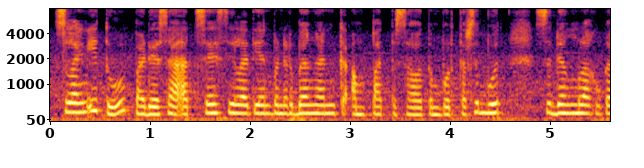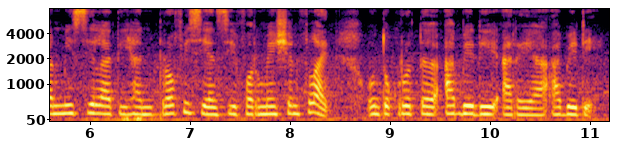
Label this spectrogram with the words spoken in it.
Selain itu, pada saat sesi latihan penerbangan keempat pesawat tempur tersebut sedang melakukan misi latihan Proficiency Formation Flight untuk rute ABD area ABD.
